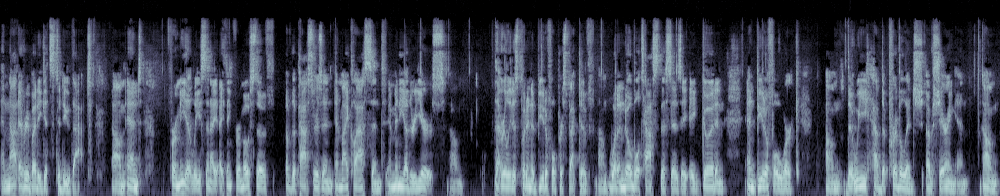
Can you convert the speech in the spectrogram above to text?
and not everybody gets to do that. Um, and for me at least and I, I, think for most of of the pastors in, in my class and in many other years um, that really just put in a beautiful perspective um, what a noble task this is a, a good and and beautiful work um, that we have the privilege of sharing in. Um,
